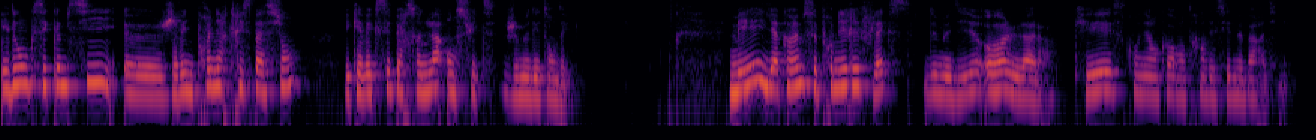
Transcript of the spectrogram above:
Et donc c'est comme si euh, j'avais une première crispation et qu'avec ces personnes-là, ensuite, je me détendais. Mais il y a quand même ce premier réflexe de me dire oh là là, qu'est-ce qu'on est encore en train d'essayer de me baratiner.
